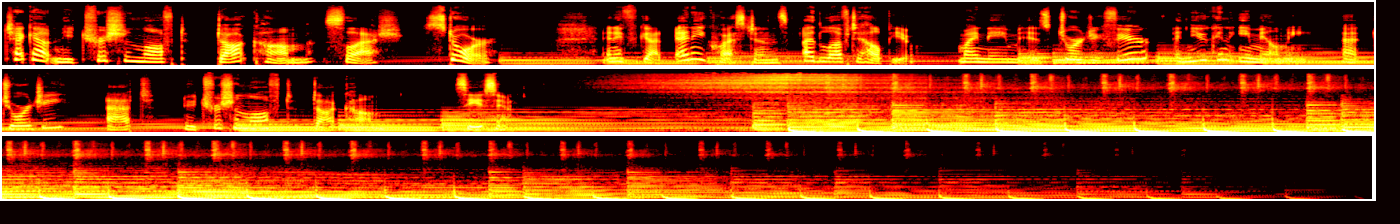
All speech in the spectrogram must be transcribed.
check out nutritionloft.com slash store. And if you've got any questions, I'd love to help you. My name is Georgie Fear, and you can email me at georgie at nutritionloft.com. See you soon.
